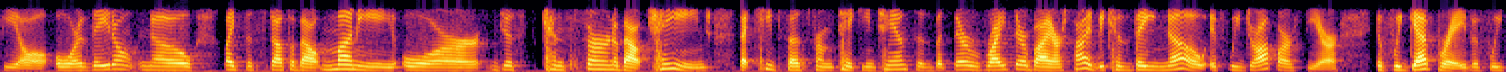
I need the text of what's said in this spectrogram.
feel or they don't know like the stuff about money or just concern about change that keeps us from taking chances but they're right there by our side because they know if we drop our fear if we get brave if we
